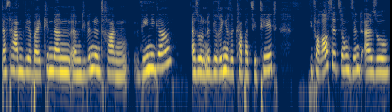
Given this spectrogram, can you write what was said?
Das haben wir bei Kindern, ähm, die Windeln tragen, weniger, also eine geringere Kapazität. Die Voraussetzungen sind also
